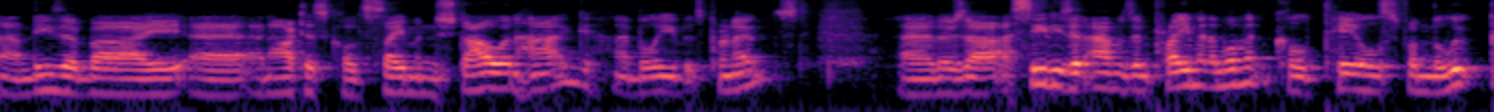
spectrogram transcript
And these are by uh, an artist called Simon Stålenhag, I believe it's pronounced. Uh, there's a, a, series at Amazon Prime at the moment called Tales from the Loop,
